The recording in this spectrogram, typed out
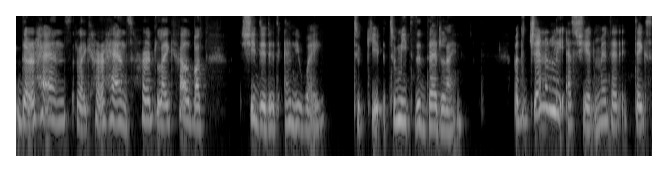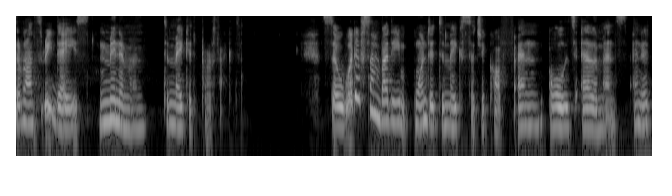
their hands, like her hands, hurt like hell, but she did it anyway to keep to meet the deadline. But generally, as she admitted, it takes around three days minimum to make it perfect. So, what if somebody wanted to make such a cuff and all its elements, and it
